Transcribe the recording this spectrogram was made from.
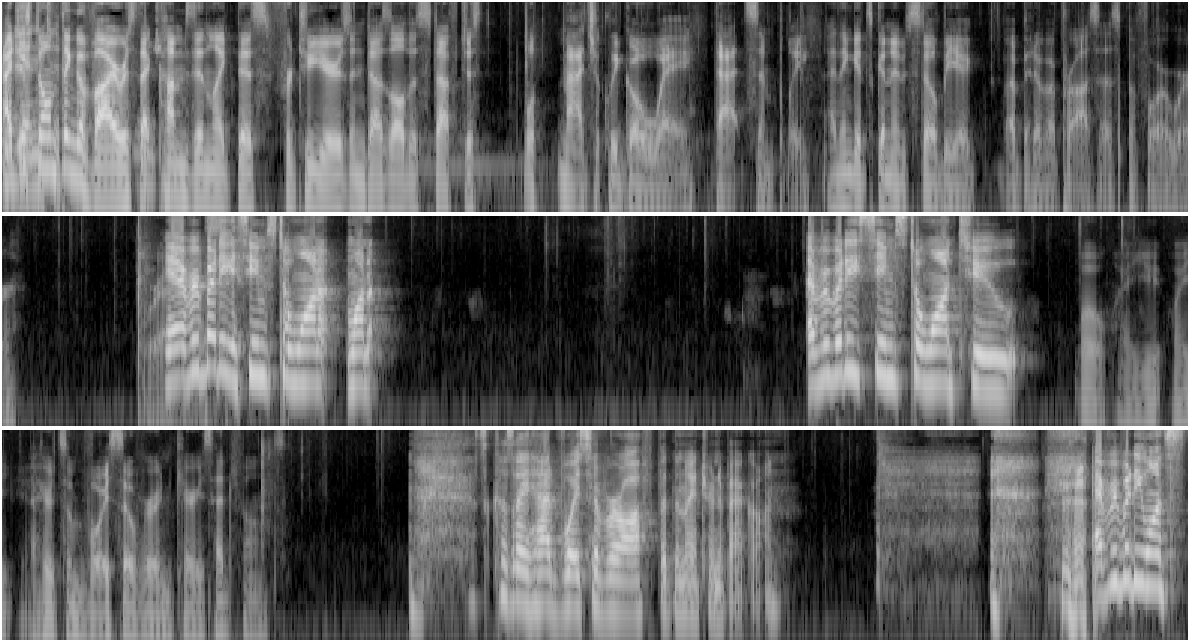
I just don't think a virus that comes in like this for two years and does all this stuff just will magically go away that simply. I think it's going to still be a, a bit of a process before we're. we're Yeah, everybody seems to want want. Everybody seems to want to. Whoa! I I heard some voiceover in Carrie's headphones. It's because I had voiceover off, but then I turned it back on. everybody wants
